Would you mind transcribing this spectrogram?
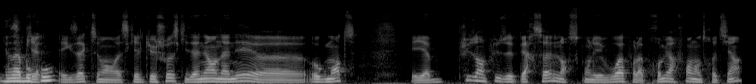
Il y en a beaucoup. Exactement, c'est quelque chose qui d'année en année augmente. Et il y a de plus en plus de personnes, lorsqu'on les voit pour la première fois en entretien,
